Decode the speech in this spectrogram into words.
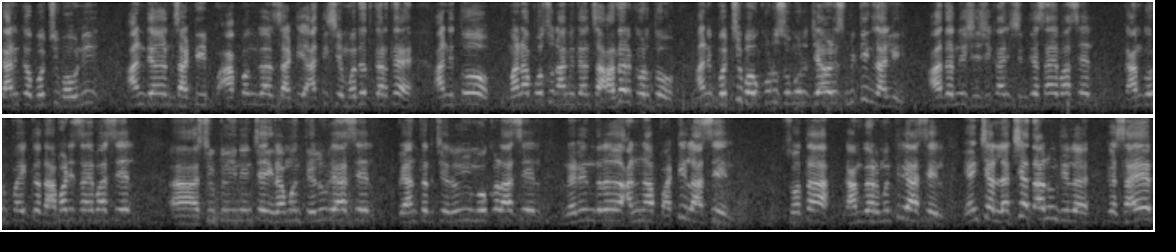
कारण का बच्चू भाऊनी अंध्यांसाठी अपंगांसाठी अतिशय मदत करते आणि तो मनापासून आम्ही त्यांचा आदर करतो. आणि बच्चू भाऊकडून समोर ज्यावेळेस मिटिंग झाली आदरणीय शशिकांत शिंदे साहेब असेल कामगार उपायुक्त दाभाडे साहेब असेल शिवटू युनियनचे रमन तेलुरे असेल पॅन्थरचे रवी मोकळ असेल नरेंद्र अण्णा पाटील असेल स्वतः कामगार मंत्री असेल यांच्या लक्षात आणून दिलं की साहेब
